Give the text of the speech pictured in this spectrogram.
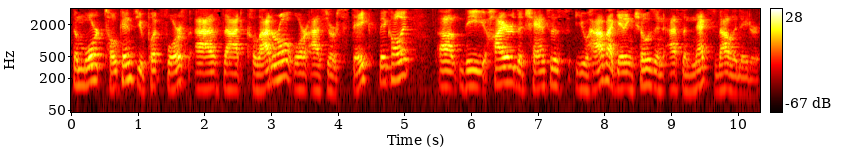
the more tokens you put forth as that collateral or as your stake, they call it, uh, the higher the chances you have at getting chosen as the next validator.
